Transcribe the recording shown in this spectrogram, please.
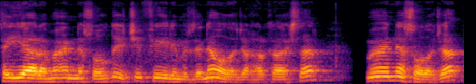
seyyare müennes olduğu için fiilimizde ne olacak arkadaşlar? Müennes olacak.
